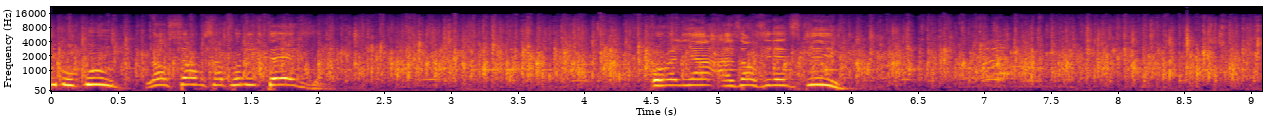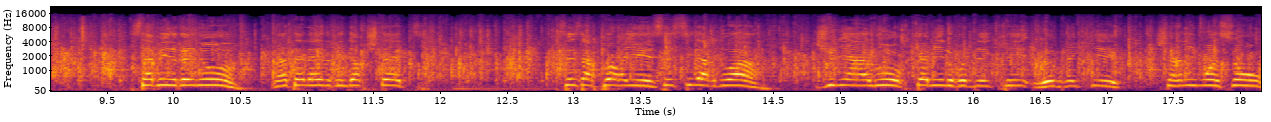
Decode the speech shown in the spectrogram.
Merci beaucoup, l'ensemble symphonique Tales. Aurélien Azan-Zelensky. Sabine Reynaud, Nathalie Rinderstedt, César Poirier, Cécile Ardois, Julien Alour, Camille Lebréquier, Charlie Moisson,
